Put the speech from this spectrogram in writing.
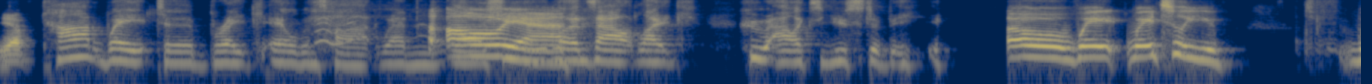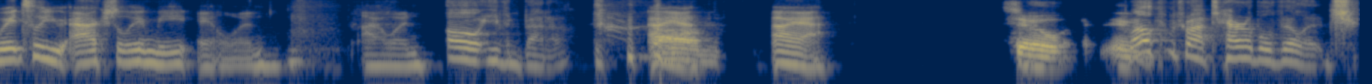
Yep. Can't wait to break Aylwin's heart when uh, Oh, she yeah. learns out like who Alex used to be. Oh, wait, wait till you wait till you actually meet Aylwin. Iwin. Oh, even better. Oh yeah. Um, Oh yeah. so, uh, Welcome to our terrible village.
